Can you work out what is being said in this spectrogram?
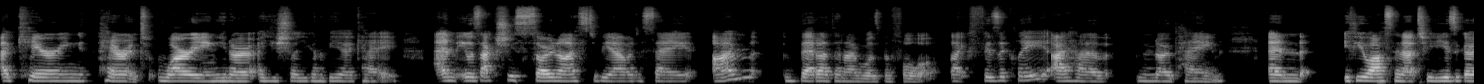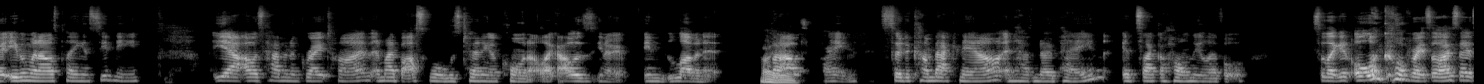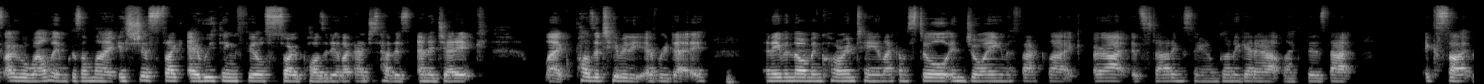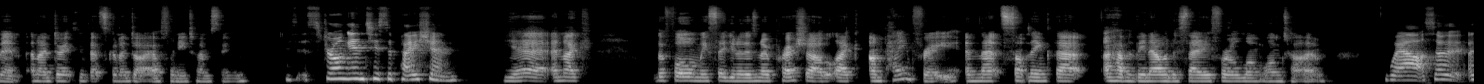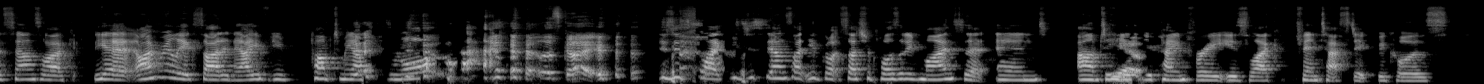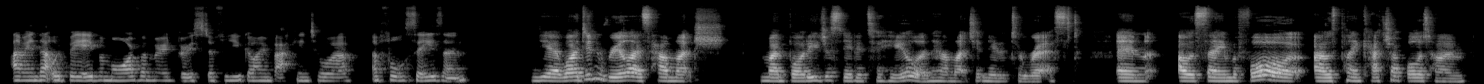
a caring parent worrying, you know, are you sure you're going to be okay? And it was actually so nice to be able to say, I'm better than I was before. Like physically, I have no pain. And if you asked me that two years ago, even when I was playing in Sydney, yeah, I was having a great time and my basketball was turning a corner. Like I was, you know, in loving it. Oh, but yeah. I was in pain. So to come back now and have no pain, it's like a whole new level. So like it all incorporates. So I say it's overwhelming because I'm like, it's just like everything feels so positive. Like I just have this energetic, like positivity every day. And even though I'm in quarantine, like I'm still enjoying the fact, like, all right, it's starting soon. I'm gonna get out. Like there's that excitement, and I don't think that's gonna die off anytime soon. Strong anticipation. Yeah, and like before when we said, you know, there's no pressure, but like I'm pain free, and that's something that I haven't been able to say for a long, long time. Wow. So it sounds like, yeah, I'm really excited now. You've, you've pumped me up some more. Let's go. It's just like, it just sounds like you've got such a positive mindset. And um, to hear yeah. you're pain free is like fantastic because, I mean, that would be even more of a mood booster for you going back into a, a full season. Yeah. Well, I didn't realize how much my body just needed to heal and how much it needed to rest. And I was saying before, I was playing catch up all the time.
